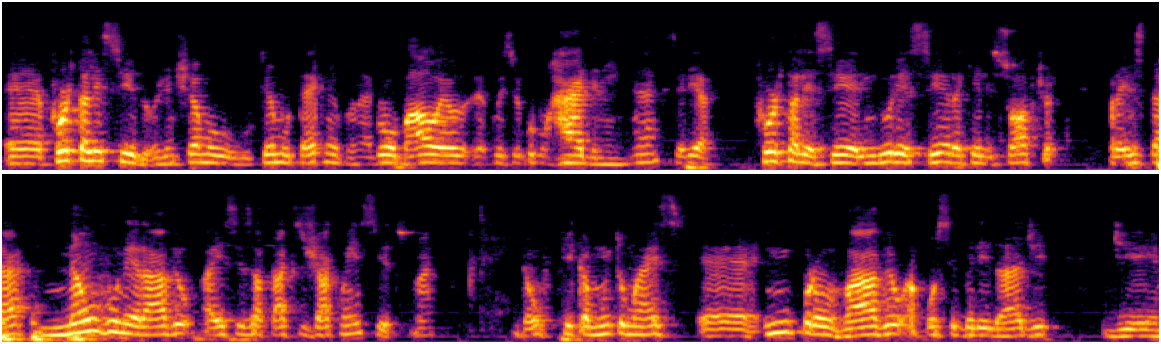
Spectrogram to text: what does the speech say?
é, fortalecido. A gente chama o termo técnico, né, global, é, é conhecido como hardening, né, que seria fortalecer, endurecer aquele software para ele estar não vulnerável a esses ataques já conhecidos. Né? Então, fica muito mais é, improvável a possibilidade de,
